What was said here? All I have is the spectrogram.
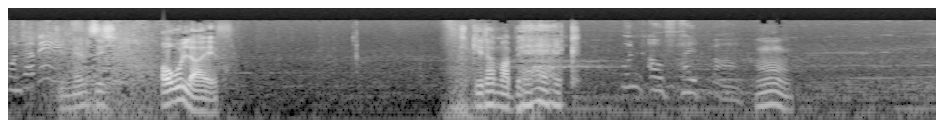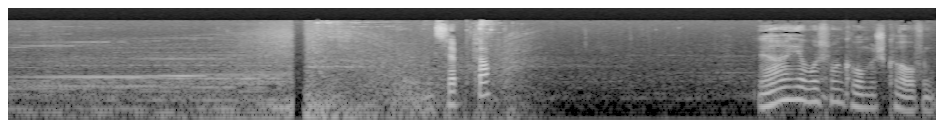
unterwegs. Die nennt sich O-Life. Geh da mal back. Unaufhaltbar. Hm. Ein Zepter. Ja, hier muss man komisch kaufen.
